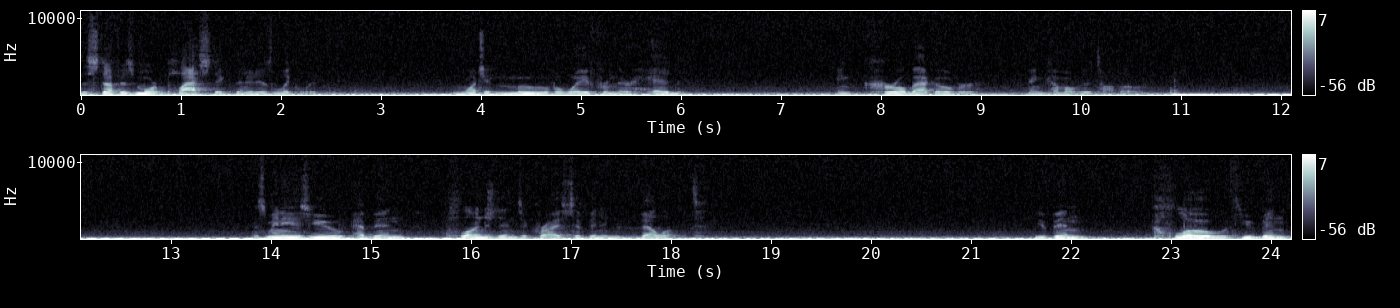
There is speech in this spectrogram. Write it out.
The stuff is more plastic than it is liquid. And watch it move away from their head and curl back over and come over the top of them. As many as you have been plunged into Christ have been enveloped. You've been clothed. You've been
